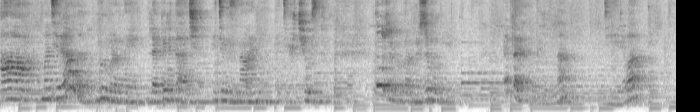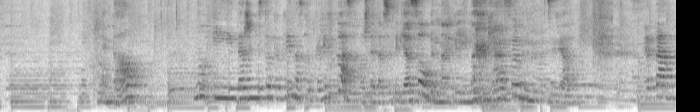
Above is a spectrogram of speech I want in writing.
А материалы, выбранные для передачи этих знаний, этих чувств, тоже выбраны живые. Это глина, дерево, металл, ну и даже не столько глина, сколько ревкас, потому что это все-таки особенная глина, особенный материал. Это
